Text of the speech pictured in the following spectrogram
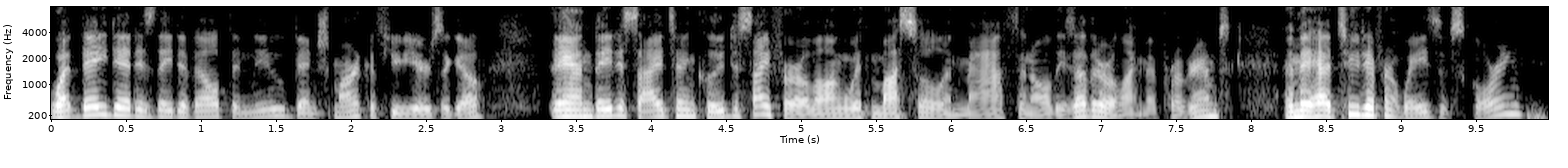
what they did is they developed a new benchmark a few years ago, and they decided to include Decipher along with Muscle and MAFFT and all these other alignment programs. And they had two different ways of scoring.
